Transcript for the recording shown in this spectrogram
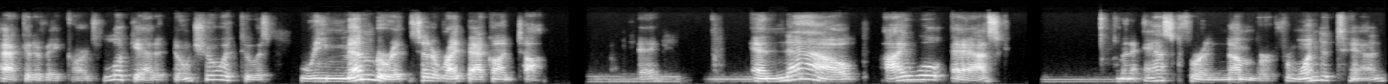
packet of eight cards, look at it, don't show it to us, remember it, set it right back on top. Okay. And now I will ask, I'm going to ask for a number from one to 10.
